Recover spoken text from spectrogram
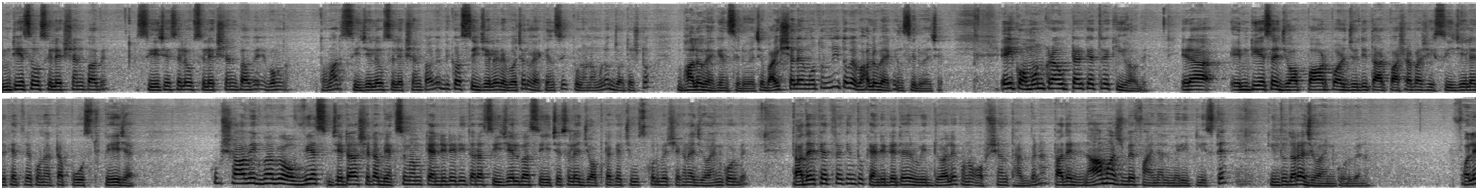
এমটিএসেও সিলেকশন পাবে সিএইচএসএলেও সিলেকশন পাবে এবং তোমার সিজেলেও সিলেকশন পাবে বিকজ সিজেলের এবছর ভ্যাকেন্সি তুলনামূলক যথেষ্ট ভালো ভ্যাকেন্সি রয়েছে। বাইশ সালের মতন নেই তবে ভালো ভ্যাকেন্সি রয়েছে। এই কমন ক্রাউডটার ক্ষেত্রে কি হবে? এরা এমটিএসে জব পাওয়ার পর যদি তার পাশাপাশি সিজিএলের ক্ষেত্রে কোনো একটা পোস্ট পেয়ে যায়, খুব স্বাভাবিকভাবে অবভিয়াস যেটা, সেটা ম্যাক্সিমাম ক্যান্ডিডেটই তারা সিজিএল বা সিএইচএসএল এর জবটাকে চুজ করবে, সেখানে জয়েন করবে। তাদের ক্ষেত্রে কিন্তু ক্যান্ডিডেটের উইথড্রয়ালে কোনো অপশান থাকবে না। তাদের নাম আসবে ফাইনাল মেরিট লিস্টে কিন্তু তারা জয়েন করবে না। ফলে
